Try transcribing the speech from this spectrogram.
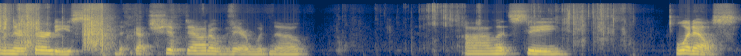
in their 30s that got shipped out over there would know. Uh, let's see. What else?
